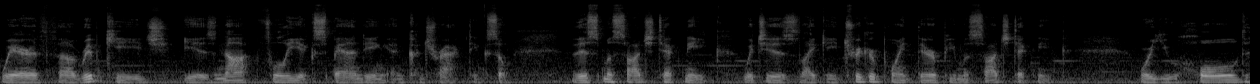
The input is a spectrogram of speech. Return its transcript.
where the rib cage is not fully expanding and contracting. So, this massage technique, which is like a trigger point therapy massage technique, where you hold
